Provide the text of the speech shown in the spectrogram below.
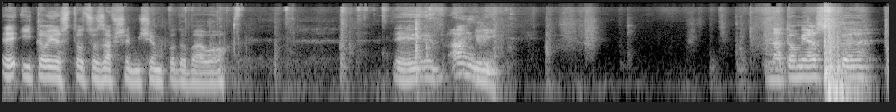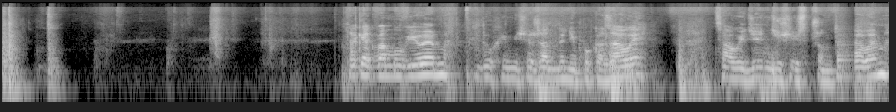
E, I to jest to, co zawsze mi się podobało e, w Anglii. Natomiast, e, tak jak Wam mówiłem, duchy mi się żadne nie pokazały. Cały dzień dzisiaj sprzątałem.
